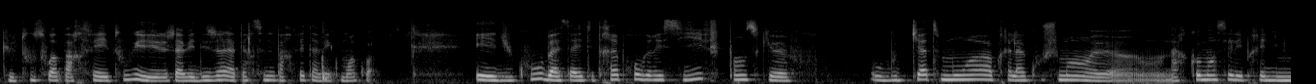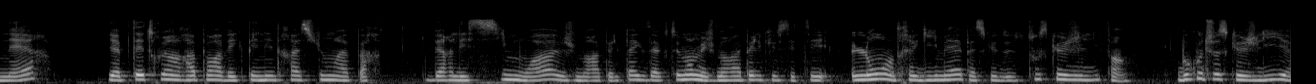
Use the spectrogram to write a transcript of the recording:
que tout soit parfait et tout. Et j'avais déjà la personne parfaite avec moi, quoi. Et du coup, bah, ça a été très progressif. Je pense que au bout de quatre mois après l'accouchement, on a recommencé les préliminaires. Il y a peut-être eu un rapport avec pénétration à part vers les six mois. Je me rappelle pas exactement, mais je me rappelle que c'était long entre guillemets parce que de tout ce que je lis, enfin beaucoup de choses que je lis. Euh,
